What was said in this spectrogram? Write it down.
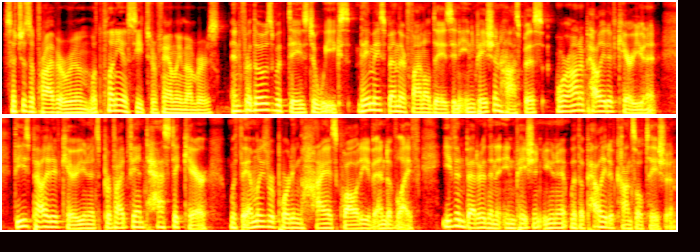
such as a private room with plenty of seats for family members. And for those with days to weeks, they may spend their final days in inpatient hospice or on a palliative care unit. These palliative care units provide fantastic care, with families reporting the highest quality of end of life, even better than an inpatient unit with a palliative consultation.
